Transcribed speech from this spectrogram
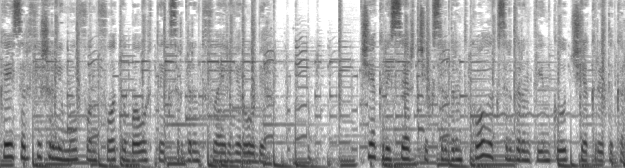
Case Officially Move on Photo Board Exerdrunk Flairver Uber. Check Research Exerdrunk Call Exerdrunk Include Check Critical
